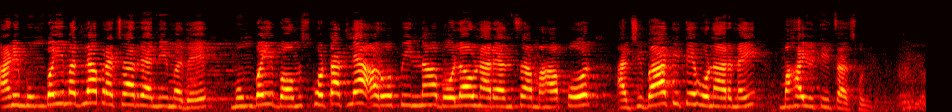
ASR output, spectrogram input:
आणि मुंबईमधल्या प्रचार रॅलीमध्ये मुंबई बॉम्बस्फोटातल्या आरोपींना बोलावणाऱ्यांचा महापौर अजिबात इथे होणार नाही महायुतीचाच होईल आणि, अ,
